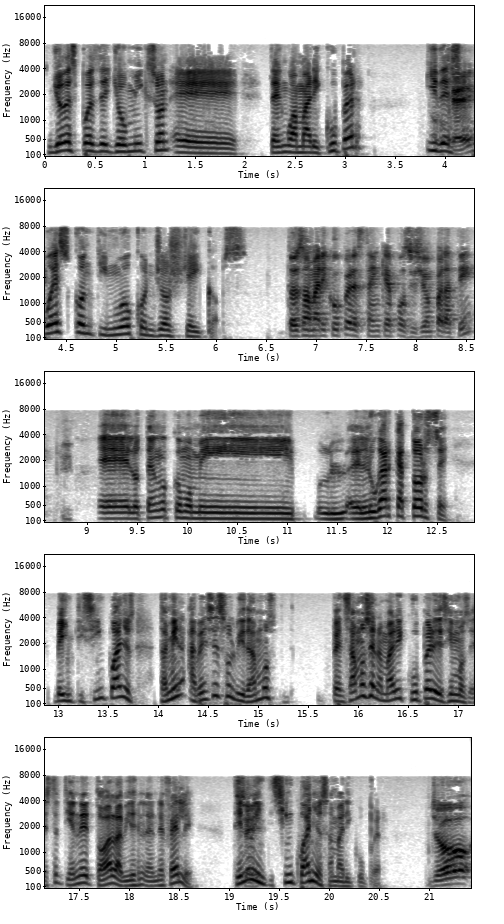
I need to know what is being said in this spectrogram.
Yo después de Joe Mixon eh, tengo a Mari Cooper y después continúo con Josh Jacobs. Entonces, ¿a Mari Cooper está en qué posición para ti? Eh, lo tengo como mi el lugar 14, 25 años. También a veces olvidamos, pensamos en Amari Cooper y decimos, este tiene toda la vida en la NFL. Tiene 25 años Amari Cooper. Yo,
